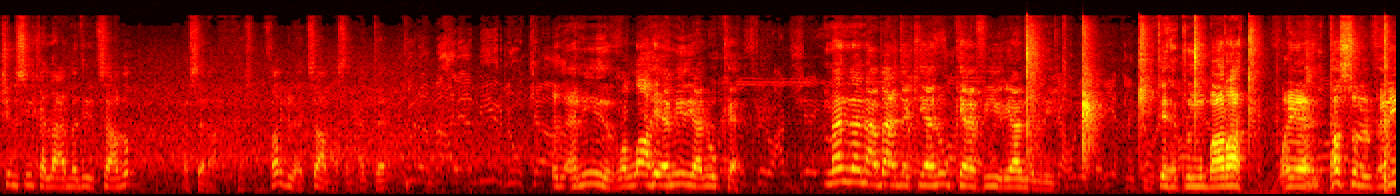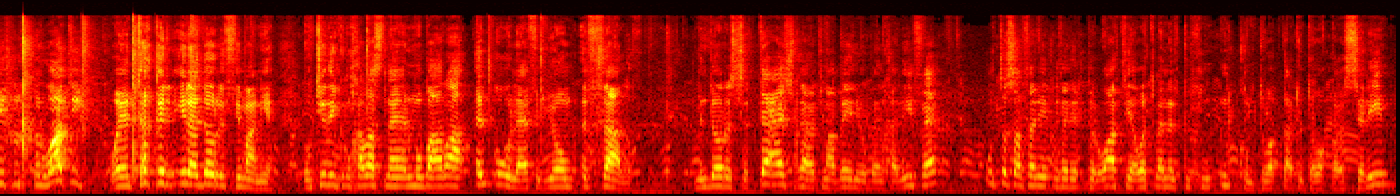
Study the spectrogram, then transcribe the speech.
تشيلسي كان لاعب مدريد سابق. يا سلام. فرق الأجسام أصلا حتى. الأمير والله أمير يا لوكا. من لنا بعدك يا لوكا في ريال مدريد؟ انتهت المباراة وينتصر الفريق الكرواتي وينتقل إلى دور الثمانية. وبكذا نكون خلصنا المباراة الأولى في اليوم الثالث. من دور ال 16 كانت ما بيني وبين خليفة وانتصر فريق لفريق كرواتيا. وأتمنى إنكم توقعتوا التوقع السليم.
